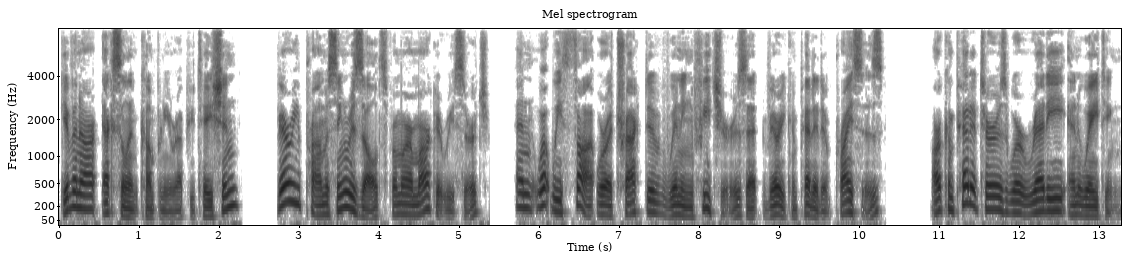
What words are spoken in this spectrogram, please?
Given our excellent company reputation, very promising results from our market research, and what we thought were attractive winning features at very competitive prices, our competitors were ready and waiting,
